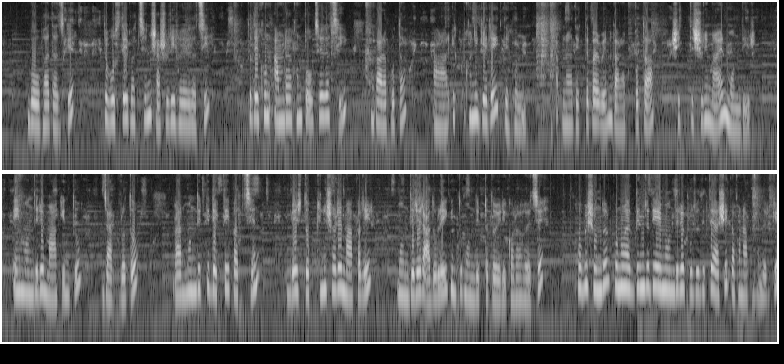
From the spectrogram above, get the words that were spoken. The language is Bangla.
বউ ভাত আজকে। তো বুঝতেই পাচ্ছেন শাশুড়ি হয়ে গেছি। তো দেখুন আমরা এখন পৌঁছে গেছি গারাপোতা আর একটুখানি গেলেই দেখুন, আপনারা দেখতে পারবেন গারাপোতা সিদ্ধেশ্বরী মায়ের মন্দির। এই মন্দিরে মা কিন্তু জাগ্রত। আর মন্দিরটি দেখতেই পাচ্ছেন, বেশ দক্ষিণেশ্বরের মা কালীর মন্দিরের আদলেই কিন্তু মন্দিরটা তৈরি করা হয়েছে। খুবই সুন্দর, কোনো একদিন যদি এই মন্দিরে পুজো দিতে আসি, তখন আপনাদেরকে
